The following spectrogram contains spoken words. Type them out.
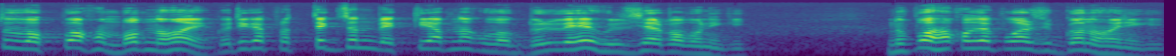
আপোনাকতো লগ পোৱা সম্ভৱ নহয়। গতিকে প্ৰত্যেকজন ব্যক্তিয়ে আপোনাক লগ ধৰিলেহে হুইল চেয়াৰ পাব নেকি? নোপোৱা সকলোৱে পোৱাৰ যোগ্য নহয় নেকি?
